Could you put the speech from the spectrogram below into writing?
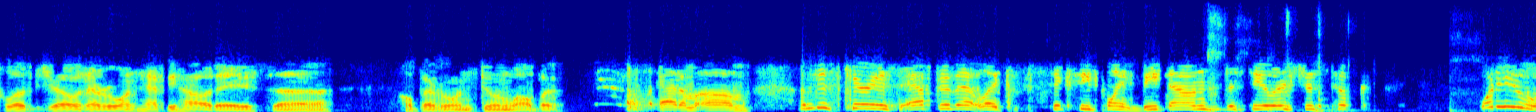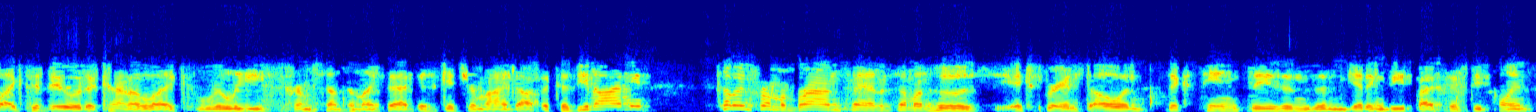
hello to Joe and everyone. Happy holidays. Uh, hope everyone's doing well. But Adam, um, I'm just curious. After that, like 60 point beatdown the Steelers just took, what do you like to do to kind of like release from something like that? Just get your mind off it, because you know, I mean, coming from a Browns fan and someone who's experienced oh and 16 seasons and getting beat by 50 points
